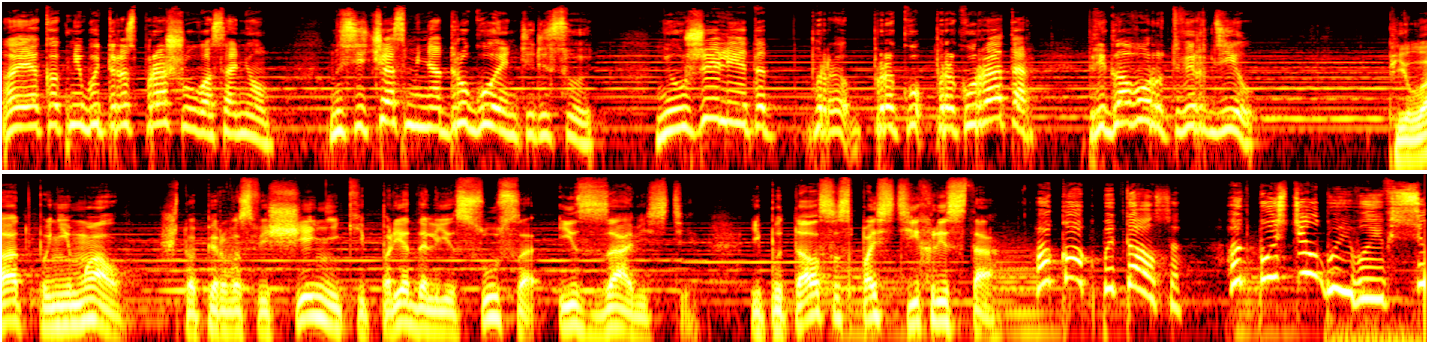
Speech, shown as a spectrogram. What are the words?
А я как-нибудь расспрошу вас о нем. Но сейчас меня другое интересует. Неужели этот про- проку- прокуратор приговор утвердил? Пилат понимал, что первосвященники предали Иисуса из зависти И пытался спасти Христа. А как пытался? Отпустил бы его и все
